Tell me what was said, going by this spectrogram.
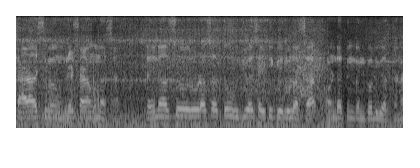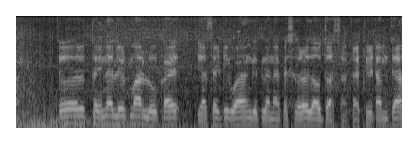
शाळा अशी मग उमरेड शाळा म्हणून असा. थैना असो रोड असा तो उजव्या साईडी गेलेलो असा कोंड्यातून कणकोली जाताना. तर थंयना लेफ्ट मारलो काय यासाठी साईडीक वळण घेतलं ना काय सरळ जावचं असा काय थेट आमच्या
